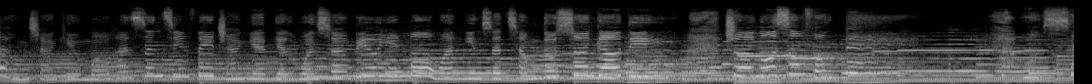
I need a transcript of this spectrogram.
彩虹桥无限伸展飞象日日云上表演魔幻现实沉到相交点在我心房的黄色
